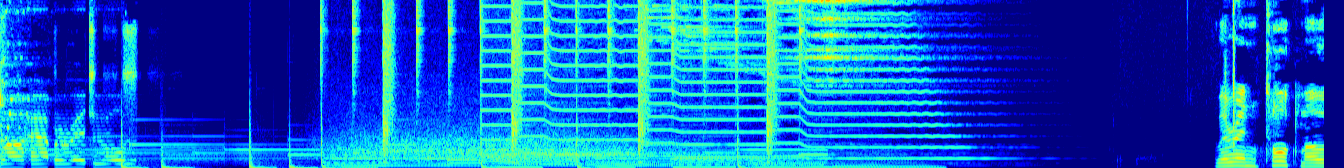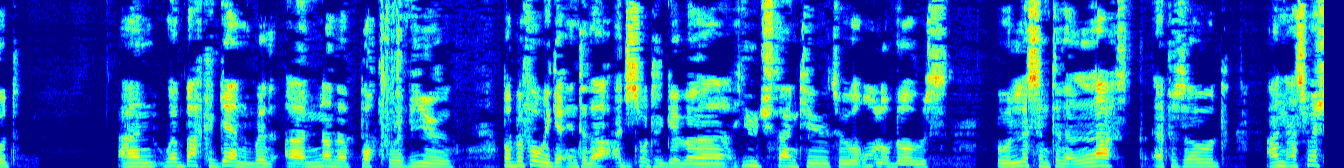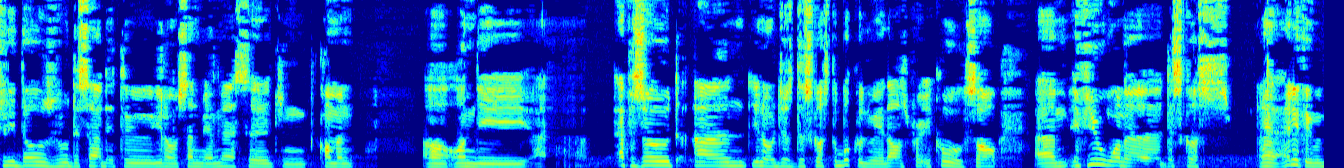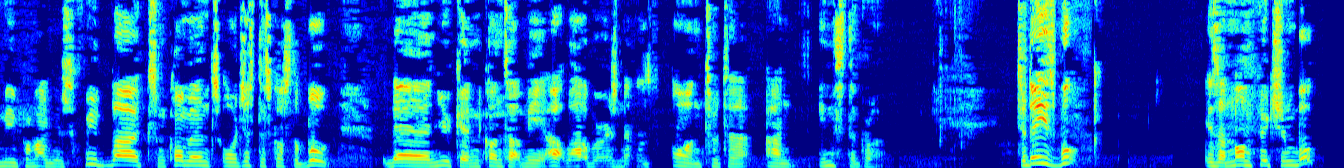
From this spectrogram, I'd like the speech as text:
Aboriginals. We're in talk mode and we're back again with another book review. But before we get into that, I just wanted to give a huge thank you to all of those who listened to the last episode and especially those who decided to, you know, send me a message and comment uh, on the uh, episode and, you know, just discuss the book with me. That was pretty cool. So, um, if you want to discuss uh, anything with me, provide me some feedback, some comments, or just discuss the book, then you can contact me at Wahab on Twitter and Instagram. Today's book is a non-fiction book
